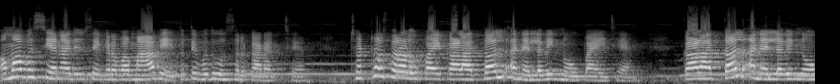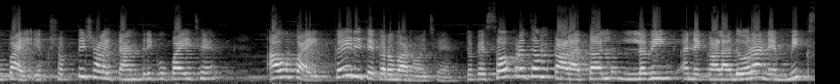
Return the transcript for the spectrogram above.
અમાવસ્યાના દિવસે કરવામાં આવે, તો તે વધુ અસરકારક છે. છઠ્ઠો સરળ ઉપાય કાળા તલ અને લવિંગનો ઉપાય છે. કાળા તલ અને લવિંગનો ઉપાય એક શક્તિશાળી તાંત્રિક ઉપાય છે. આ ઉપાય કઈ રીતે કરવાનો છે? તો કે સૌપ્રથમ કાળા તલ, લવિંગ અને કાળા દોરાને મિક્સ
